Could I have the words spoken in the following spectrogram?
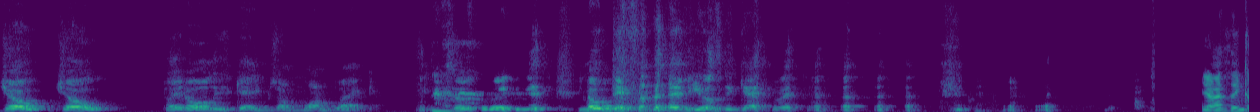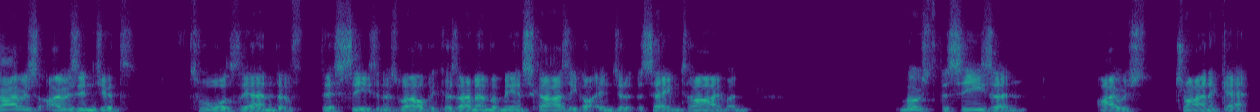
Joe Joe played all his games on one leg. So no different than any other game. Yeah, I think I was I was injured towards the end of this season as well because I remember me and Scarzy got injured at the same time, and most of the season I was trying to get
